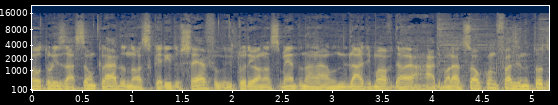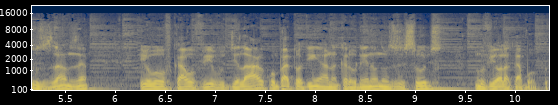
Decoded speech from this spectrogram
autorização, claro, do nosso querido chefe, o Vitorial Nascimento, na unidade móvel da Rádio Morado do Sol, como fazendo todos os anos, né? Eu vou ficar ao vivo de lá, com o Patodinho e a Ana Carolina nos estúdios, no Viola Caboclo.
